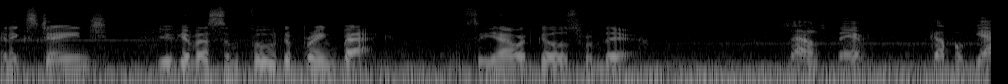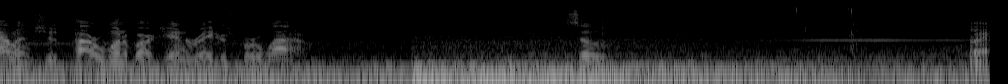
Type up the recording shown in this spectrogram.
In exchange, you give us some food to bring back. We'll see how it goes from there. Sounds fair. A couple gallons should power one of our generators for a while. So, Alright.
